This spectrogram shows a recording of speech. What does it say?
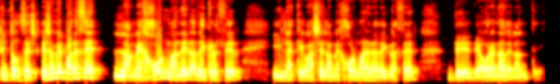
Entonces, esa me parece la mejor manera de crecer y la que va a ser la mejor manera de crecer de ahora en adelante.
